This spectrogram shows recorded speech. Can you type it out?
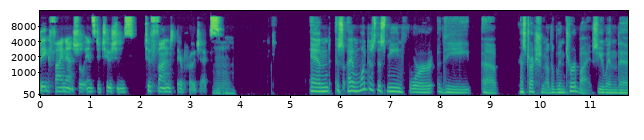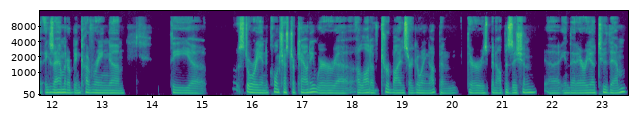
big financial institutions to fund their projects. Mm. And, and what does this mean for the uh, construction of the wind turbines? You and the Examiner have been covering um, the uh, story in Colchester County where uh, a lot of turbines are going up, and there has been opposition uh, in that area to them.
